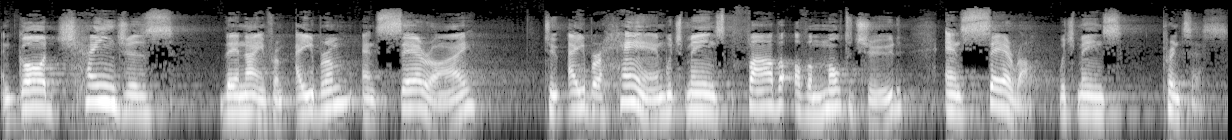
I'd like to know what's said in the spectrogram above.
And God changes their name from Abram and Sarai to Abraham, which means father of a multitude, and Sarah, which means princess.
